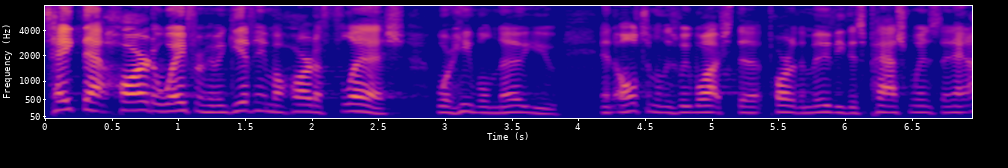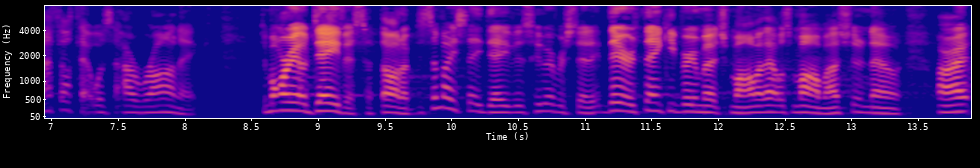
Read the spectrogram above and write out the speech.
Take that heart away from him and give him a heart of flesh where he will know you. And ultimately, as we watched the part of the movie this past Wednesday night, I thought that was ironic. Demario Davis, I thought of. Did somebody say Davis? Whoever said it. There, thank you very much, Mama. That was Mama. I should have known. All right.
